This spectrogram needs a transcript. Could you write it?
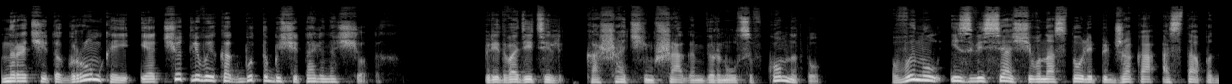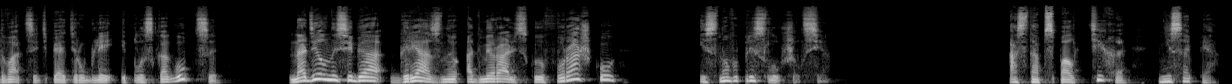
нарочито громкой и отчетливой, как будто бы считали на счетах. Предводитель кошачьим шагом вернулся в комнату, вынул из висящего на столе пиджака Остапа 25 рублей и плоскогубцы, надел на себя грязную адмиральскую фуражку и снова прислушался. Остап спал тихо, не сопя.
